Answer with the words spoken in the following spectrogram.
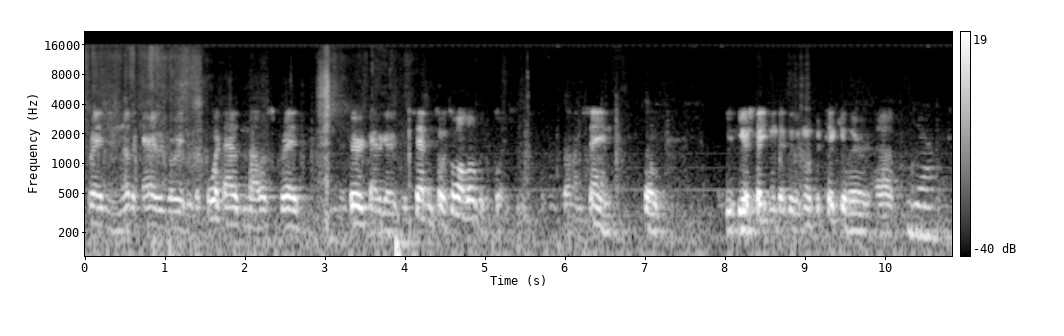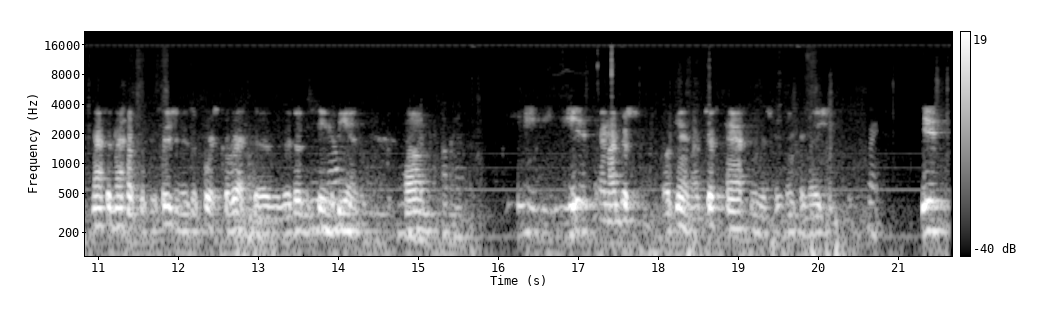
spread, in another category, there's a four thousand dollar spread, in the third category, there's a seven, so it's all over the place, is what I'm saying. So, your statement that there was no particular, uh, Yeah, mathematical precision is of course correct, uh, there doesn't seem to be any. Um, okay. if, and I'm just, again, I'm just asking this for information, Right. if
